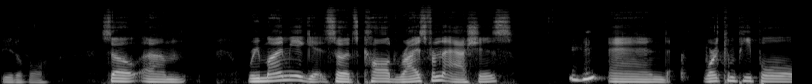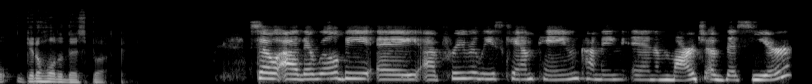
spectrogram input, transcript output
beautiful. So, um, Remind me again. So it's called Rise from the Ashes. Mm-hmm. And where can people get a hold of this book? So uh, there will be a, a, pre-release campaign coming in March of this year.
